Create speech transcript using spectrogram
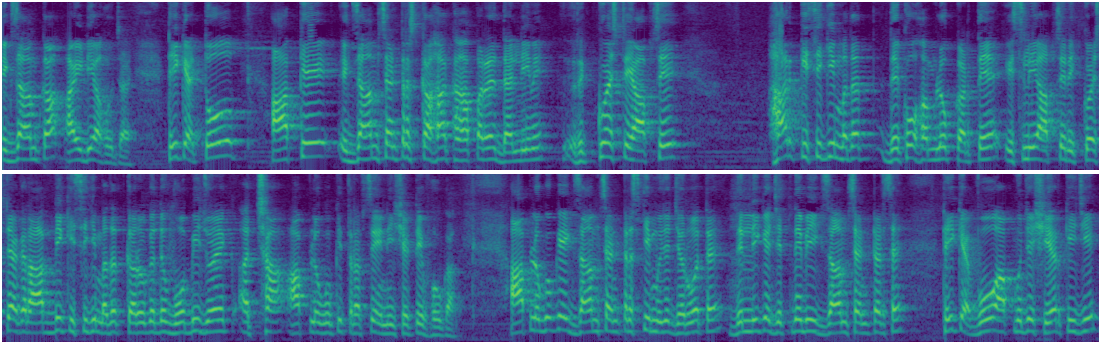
एग्ज़ाम का आइडिया हो जाए। ठीक है तो आपके एग्ज़ाम सेंटर्स कहाँ कहाँ पर है? दिल्ली में। रिक्वेस्ट है आपसे हर किसी की मदद देखो हम लोग करते हैं, इसलिए आपसे रिक्वेस्ट है, अगर आप भी किसी की मदद करोगे तो वो भी जो है एक अच्छा आप लोगों की तरफ़ से इनिशिएटिव होगा। आप लोगों के एग्ज़ाम सेंटर्स की मुझे ज़रूरत है, दिल्ली के जितने भी एग्ज़ाम सेंटर्स हैं, ठीक है, वो आप मुझे शेयर कीजिए।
